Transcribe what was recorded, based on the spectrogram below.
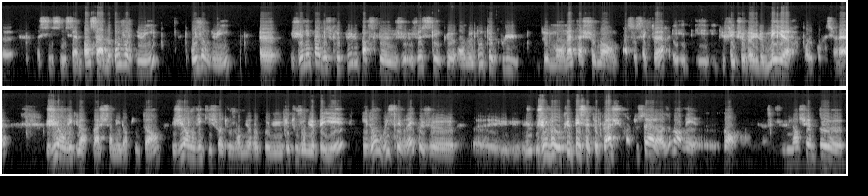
euh, c'est impensable. Aujourd'hui, aujourd'hui, euh, je n'ai pas de scrupules parce que je, je sais qu'on ne doute plus de mon attachement à ce secteur et, et, du fait que je veuille le meilleur pour les professionnels. J'ai envie que leur image s'améliore tout le temps. J'ai envie qu'ils soient toujours mieux reconnus et toujours mieux payés. Et donc, oui, c'est vrai que je, euh, je veux occuper cette place. Je suis pas tout seul, heureusement, mais euh, bon, j'en suis un peu,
